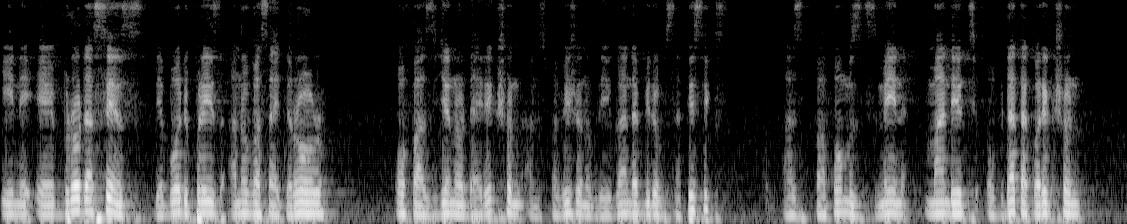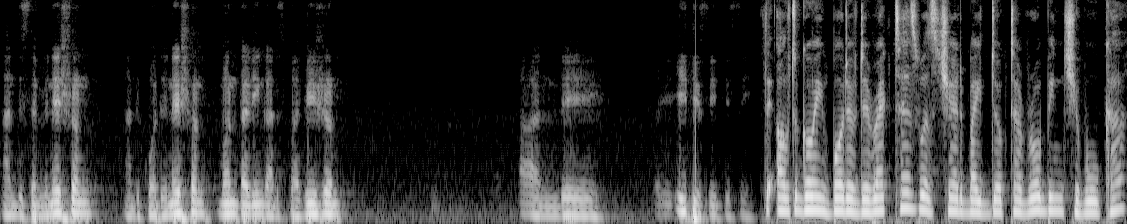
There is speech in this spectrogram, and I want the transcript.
in a, a broader sense, the board plays an oversight role, offers general direction and supervision of the Uganda Bureau of Statistics, as performs its main mandate of data collection and dissemination and the coordination, monitoring and supervision, and uh, etc. etc. The outgoing board of directors was chaired by Dr. Robin Chibuka,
